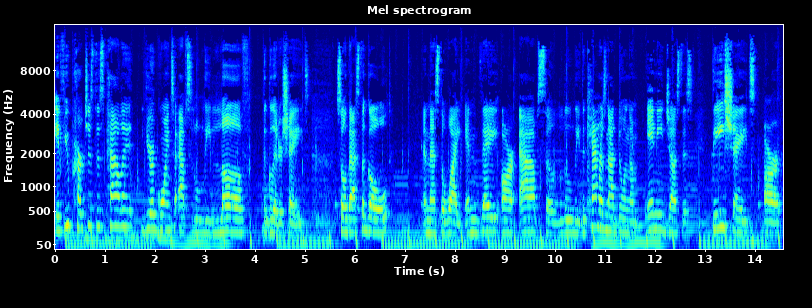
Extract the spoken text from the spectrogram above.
If you purchase this palette, you're going to absolutely love the glitter shades. So that's the gold and that's the white. And they are absolutely, the camera's not doing them any justice. These shades are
